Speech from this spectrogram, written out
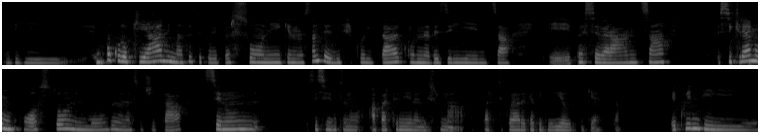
di un po' quello che anima tutte quelle persone che nonostante le difficoltà con resilienza e perseveranza si creano un posto nel mondo, nella società, se non si sentono appartenere a nessuna particolare categoria o etichetta. E quindi,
